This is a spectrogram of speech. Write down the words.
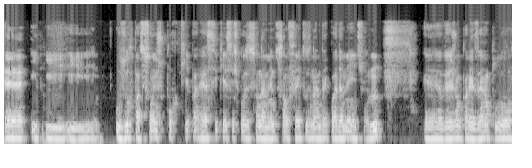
É, e, e, e usurpações porque parece que esses posicionamentos são feitos inadequadamente. Hum? É, vejam, por exemplo,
